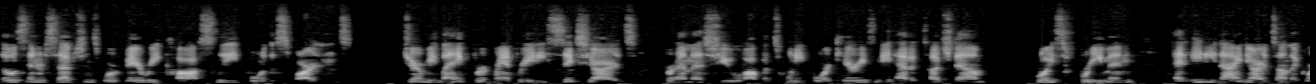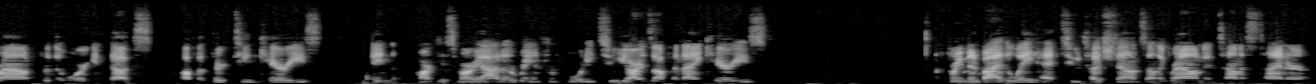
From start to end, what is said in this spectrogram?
Those interceptions were very costly for the Spartans. Jeremy Langford ran for 86 yards for MSU off of 24 carries, and he had a touchdown. Royce Freeman had 89 yards on the ground for the Oregon Ducks off of 13 carries. And Marcus Mariota ran for 42 yards off of 9 carries. Freeman, by the way, had two touchdowns on the ground, and Thomas Tyner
